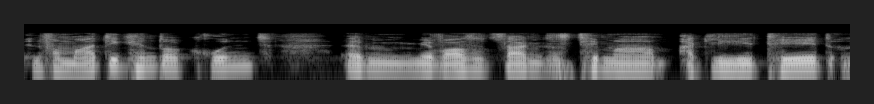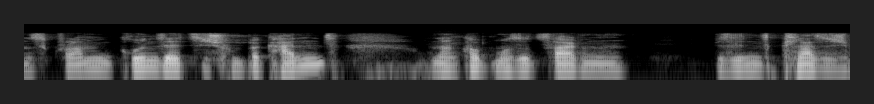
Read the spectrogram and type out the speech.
Informatik-Hintergrund. Ähm, mir war sozusagen das Thema Agilität und Scrum grundsätzlich schon bekannt. Und dann kommt man sozusagen wir sind klassisch,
